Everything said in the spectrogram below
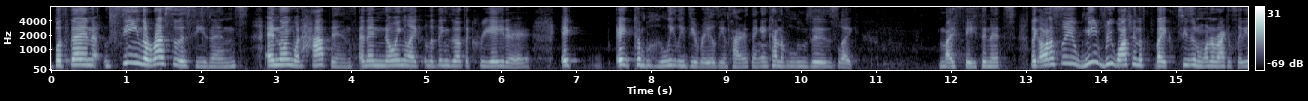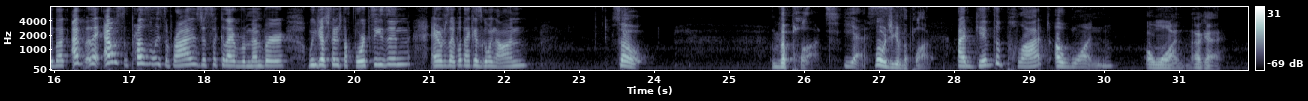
But then seeing the rest of the seasons and knowing what happens, and then knowing like the things about the creator, it it completely derails the entire thing and kind of loses like my faith in it. Like honestly, me rewatching the like season one of Miraculous Ladybug, I like I was pleasantly surprised just because I remember we just finished the fourth season and it was like, what the heck is going on? So the plot. Yes, What would you give the plot? I'd give the plot a one. A one. Okay.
